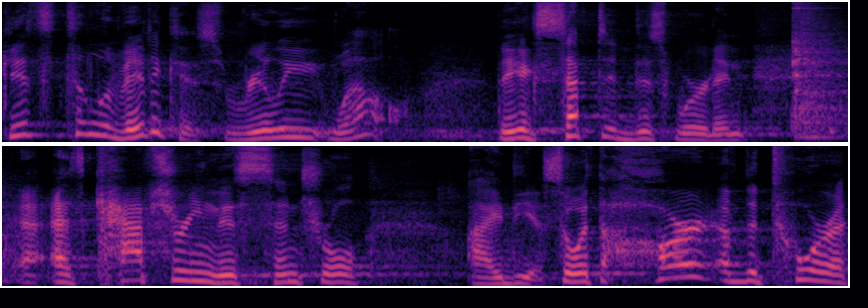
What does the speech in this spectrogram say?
gets to Leviticus really well. They accepted this word and, as capturing this central idea. So, at the heart of the Torah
